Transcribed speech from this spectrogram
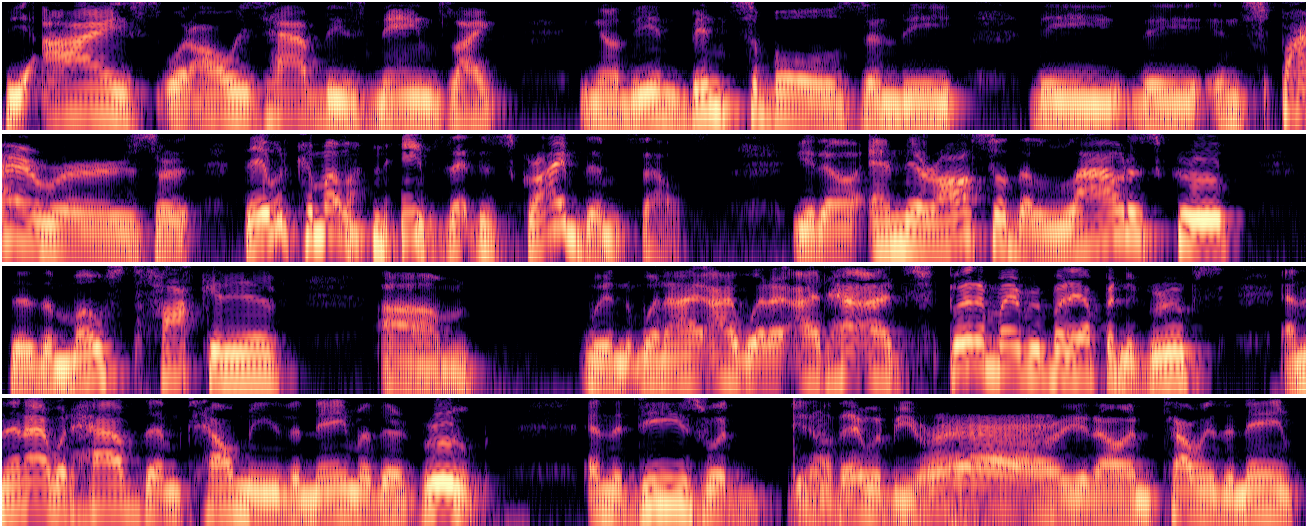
The eyes would always have these names like, you know, the invincibles and the, the, the inspirers, or they would come up with names that describe themselves, you know, and they're also the loudest group. They're the most talkative. Um, when when I, I would I'd ha- I'd split them everybody up into groups, and then I would have them tell me the name of their group, and the D's would you know they would be you know and tell me the name,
